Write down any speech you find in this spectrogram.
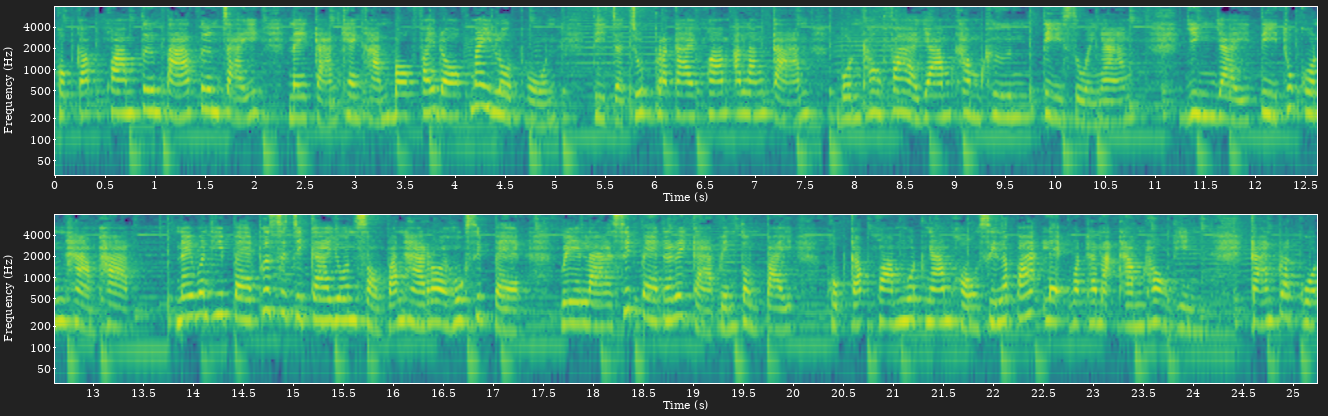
พบกับความตื่นตาตื่นใจ ในการแข่งขันบอกไฟดอกไม่โหลดผนที่จะจุดประกายความอลังการ บนท้องฟ้ายามค่ำคืน ตีสวยงาม ยิ่งใหญ่ตีทุกคนห้ามพลาด ในวันที่ 8 พฤศจิกายน 2568 เวลา 18นาฬิกาเป็นต้นไป พบกับความงดงามของศิลปะและวัฒนธรรมท้องถิ่น การประกวด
